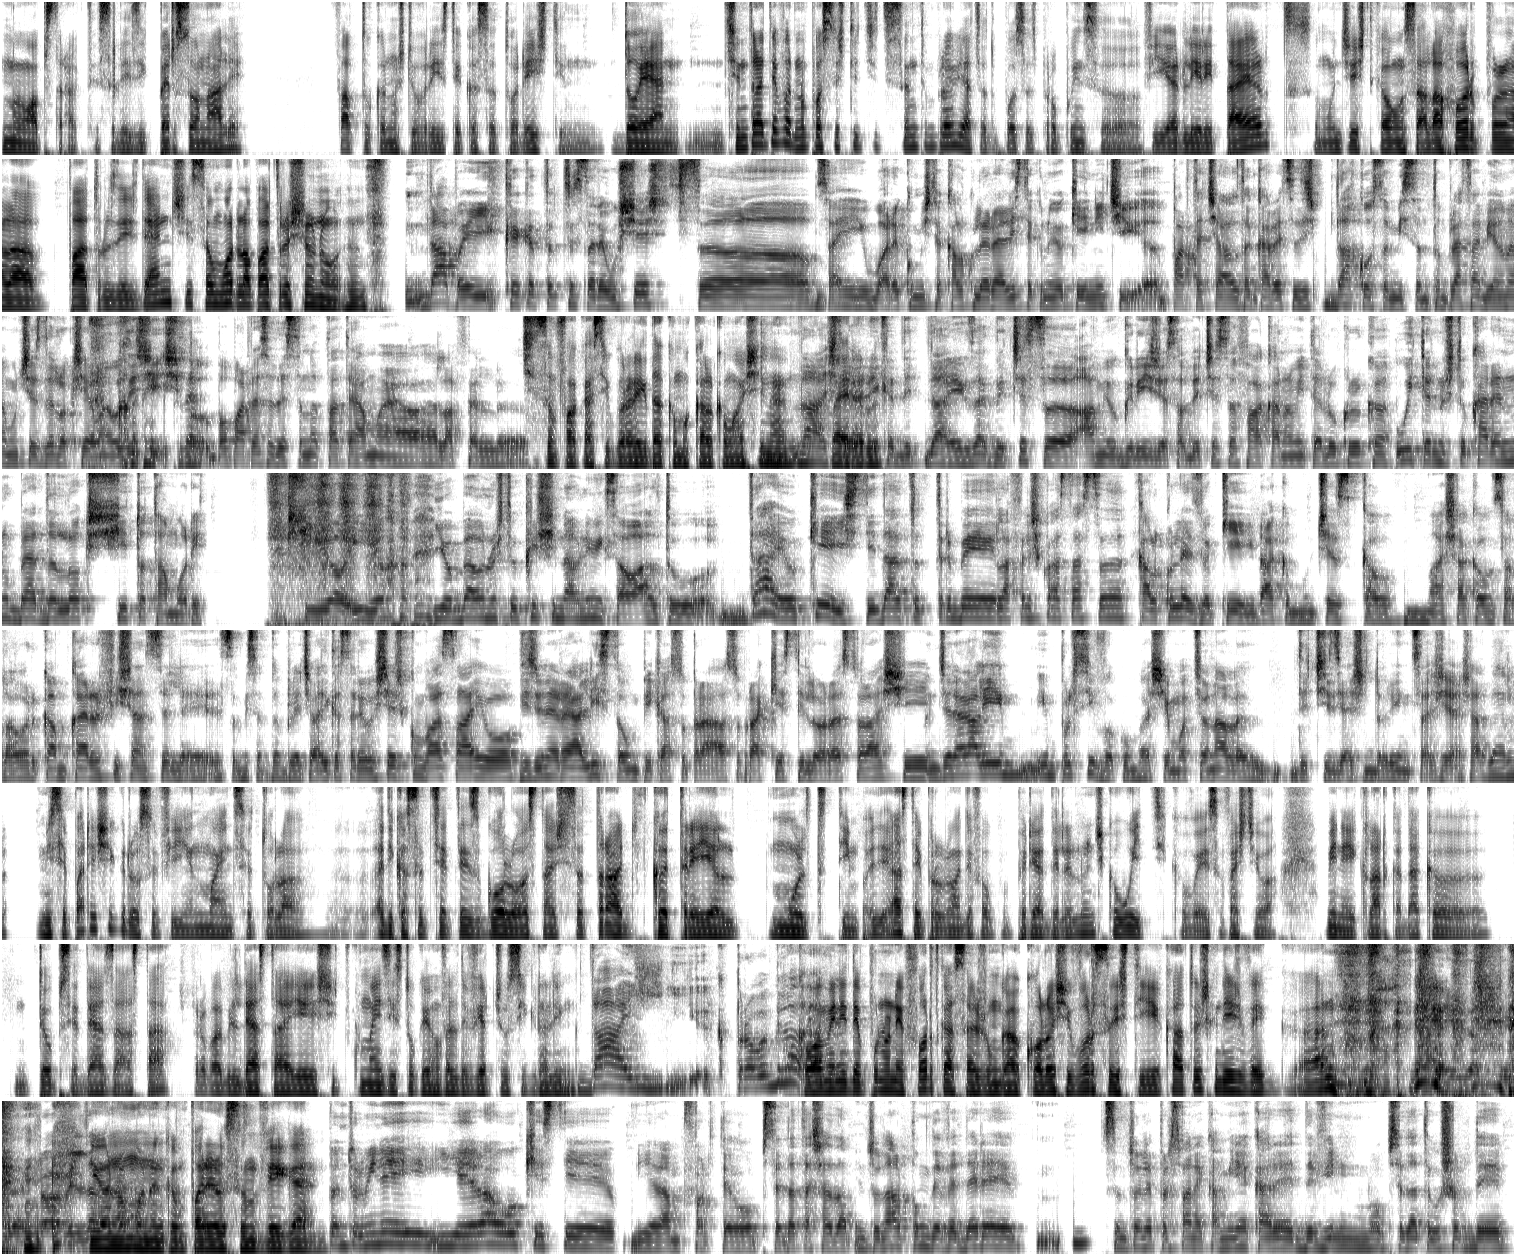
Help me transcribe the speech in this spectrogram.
nu abstracte, să le zic personale, faptul că, nu știu, vrei să te căsătorești în 2 ani. Și, într-adevăr, nu poți să știi ce ți se întâmplă în viață. Tu poți să-ți propui să fii early retired, să muncești ca un salahor până la 40 de ani și să mor la 41. Da, păi cred că trebuie să reușești să, să ai oarecum niște calcule realiste, că nu e ok nici uh, partea cealaltă în care să zici dacă o să mi se întâmple asta, bine nu mai muncesc deloc. Și ai mai auzit și, și pe, pe partea asta de sănătate am mai la fel. Uh, ce să-mi fac asigurare dacă mă calcă mașina? Da, știi, adică de, da, exact. De ce să am eu grijă sau de ce să fac anumite lucruri că, uite, nu știu, care nu bea deloc și tot a murit și eu, eu, eu beau nu știu cât și n-am nimic sau altul. Da, e ok, știi, dar tu trebuie la fel și cu asta să calculezi, ok, dacă muncesc ca, așa ca un salaur, cam care ar fi șansele să mi se întâmple ceva. Adică să reușești cumva să ai o viziune realistă un pic asupra, asupra chestiilor ăstora și în general e impulsivă cumva și emoțională decizia și dorința și așa, dar... Mi se pare și greu să fii în mindset-ul ăla, adică să-ți setezi golul ăsta și să tragi către el mult timp. Asta e problema, de fapt, cu perioadele lungi, că uiți că vrei să faci ceva. Bine, e clar că dacă te obsedează asta. Probabil de asta e și, cum ai zis tu, că e un fel de virtue signaling. Da, e, probabil. Că oamenii depun un efort ca să ajungă acolo și vor să știe că atunci când ești vegan... Da, da exact, exact, probabil. Da, Eu da, nu mănânc, îmi pare rău, sunt vegan. Pentru mine era o chestie, eram foarte obsedat așa, dar într-un alt punct de vedere sunt unele persoane ca mine care devin obsedate ușor de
